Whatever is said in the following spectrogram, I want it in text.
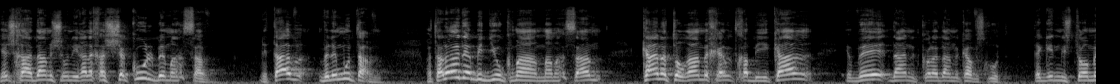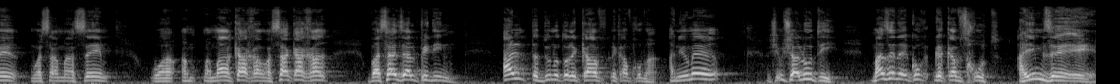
יש לך אדם שהוא נראה לך שקול במעשיו, לטו ולמוטב. ואתה לא יודע בדיוק מה, מה מעשיו, כאן התורה מחייבת אותך בעיקר, ודן את כל אדם לקו זכות. תגיד מסתומר, הוא עשה מעשה, הוא אמר ככה, הוא עשה ככה, ועשה את זה על פי דין. אל תדון אותו לקו, לקו חובה. אני אומר, אנשים שאלו אותי, מה זה לקו זכות? האם זה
